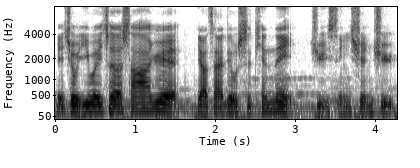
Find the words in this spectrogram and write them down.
也就意味着沙拉越要在六十天内举行选举。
